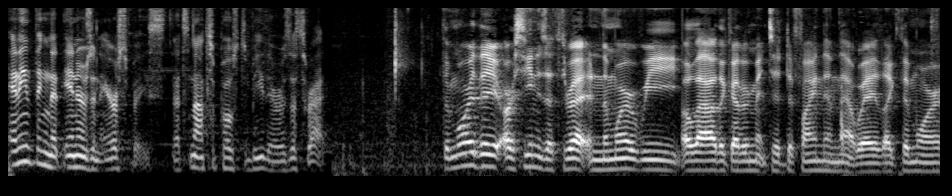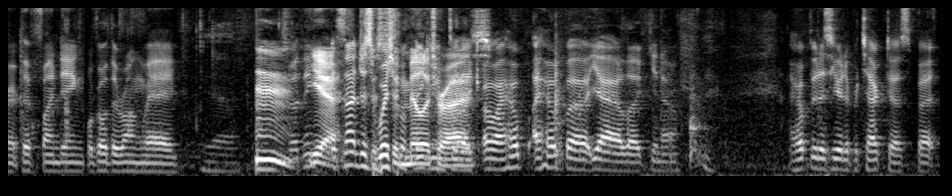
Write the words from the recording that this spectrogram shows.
Anything that enters an airspace that's not supposed to be there is a threat. The more they are seen as a threat, and the more we allow the government to define them that way, like the more the funding will go the wrong way. Yeah. Mm, so I think yeah, it's not just, just to wishful thinking to like, oh, I hope, I hope, uh, yeah, like you know, I hope they're just here to protect us, but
